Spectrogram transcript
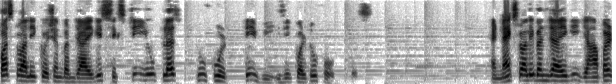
फ़र्स्ट वाली इक्वेशन बन जाएगी sixty u plus two forty v is equal to four and next वाली बन जाएगी यहाँ पर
